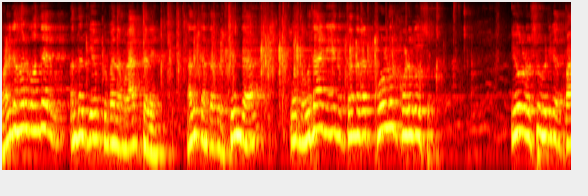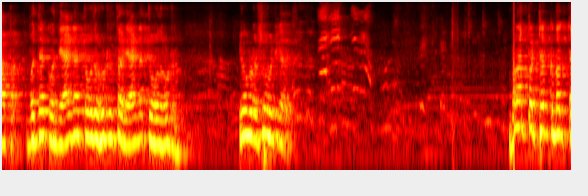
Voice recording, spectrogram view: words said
ಒಳಗೆ ಹೊರಗೆ ಒಂದೇ ಒಂದೇ ದೇವ್ರ ಕೃಪೆ ನಮ್ಗೆ ಆಗ್ತದೆ ಅದಕ್ಕಂತ ದೃಷ್ಟಿಯಿಂದ ಒಂದು ಉದಾಹರಣೆ ಏನು ತಂದ್ರೆ ಕೋಡೂರು ಕೊಡಗೋಸು ಏಳು ವರ್ಷ ಹುಡುಗ ಪಾಪ ಬುದ್ಧಕ್ಕೆ ಒಂದು ಎರಡನೇ ಓದು ಹುಡುಗಿರ್ತಾವೆ ಎರಡನೇ ಓದು ಹುಡ್ರು ಏಳು ವರ್ಷ ಹುಡುಗ ಬರಪ್ಪ ಟಕ್ ಭಕ್ತ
